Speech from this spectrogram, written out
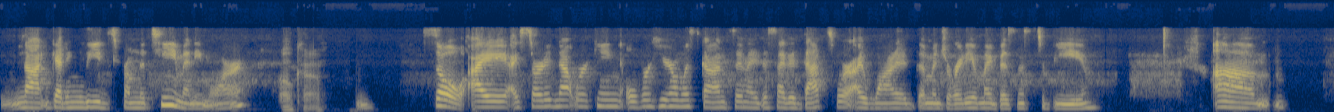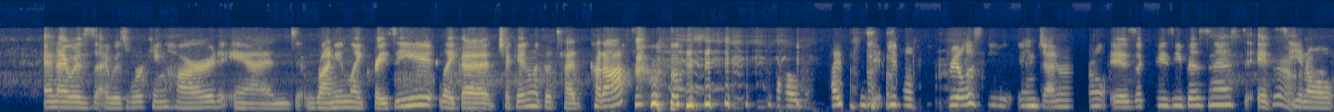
not getting leads from the team anymore. Okay. So I, I started networking over here in Wisconsin. I decided that's where I wanted the majority of my business to be. Um, and I was I was working hard and running like crazy, like a chicken with its head cut off. Um, I, you know, real estate in general is a crazy business. It's, Yeah. you know,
